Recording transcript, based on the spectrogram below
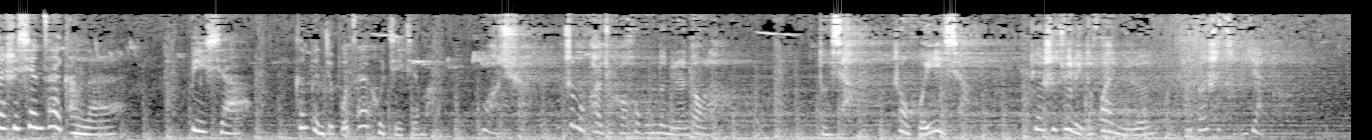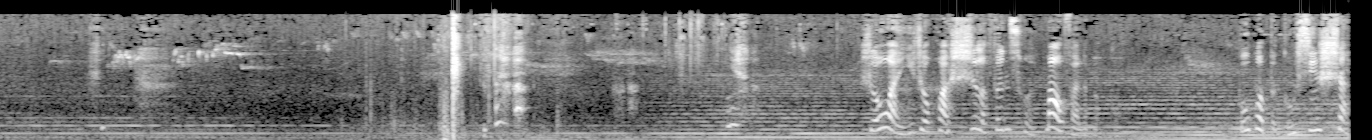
但是现在看来，陛下根本就不在乎姐姐嘛。我去，这么快就和后宫的女人斗了？等下，让我回忆一下，电视剧里的坏女人一般是怎么演的？你柔婉仪这话失了分寸，冒犯了本宫。不过本宫心善，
